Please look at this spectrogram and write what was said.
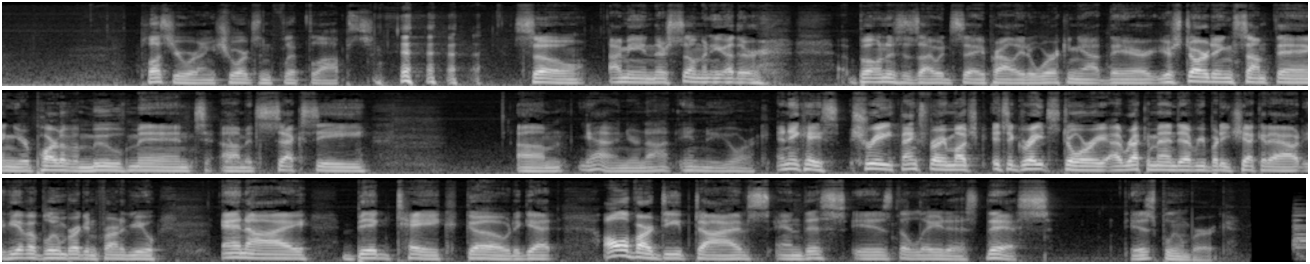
Plus, you're wearing shorts and flip flops. so, I mean, there's so many other bonuses, I would say, probably to working out there. You're starting something, you're part of a movement, um, it's sexy. Um, yeah, and you're not in New York. In any case, Shri, thanks very much. It's a great story. I recommend everybody check it out. If you have a Bloomberg in front of you, NI Big Take Go to get all of our deep dives. And this is the latest. This is Bloomberg.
